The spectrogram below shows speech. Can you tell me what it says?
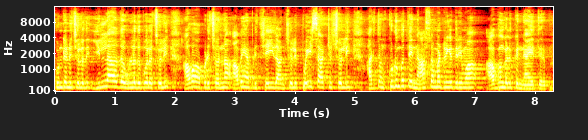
குண்டனு சொல்லுது இல்லாத உள்ளது போல சொல்லி அவன் அப்படி சொன்னா அவன் அப்படி செய்தான்னு சொல்லி பொய் சாட்டி சொல்லி அடுத்தவங்க குடும்பத்தை நாசம் பண்ணுறீங்க தெரியுமா? அவங்களுக்கு நியாய தீர்ப்பு.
